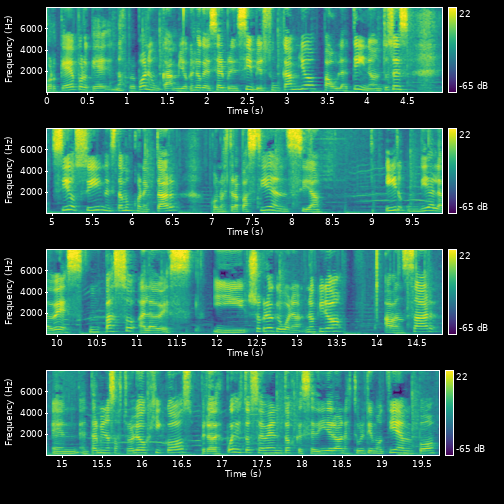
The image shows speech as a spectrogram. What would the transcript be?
¿Por qué? Porque nos propone un cambio, que es lo que decía al principio, es un cambio paulatino. Entonces, sí o sí necesitamos conectar con nuestra paciencia, ir un día a la vez, un paso a la vez. Y yo creo que, bueno, no quiero avanzar en, términos astrológicos, pero después de estos eventos que se dieron este último tiempo,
